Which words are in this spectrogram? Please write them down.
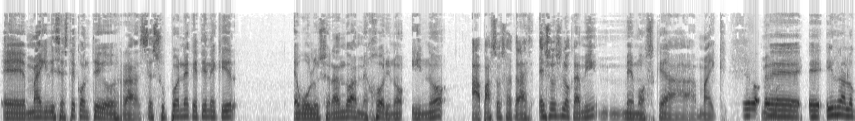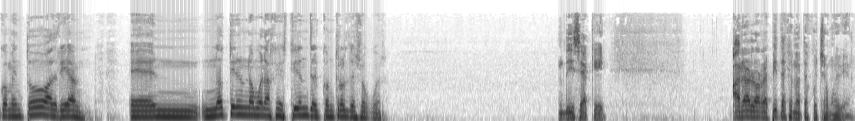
Eh, Mike dice, estoy contigo, Isra. Se supone que tiene que ir evolucionando a mejor y no, y no a pasos atrás. Eso es lo que a mí me mosquea, Mike. Pero, Me eh, eh, Irra, lo comentó Adrián. Eh, no tienen una buena gestión del control de software. Dice aquí. Ahora lo repites que no te escucho muy bien.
